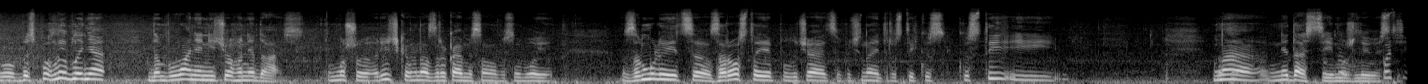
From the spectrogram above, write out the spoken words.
Бо без поглиблення дамбування нічого не дасть. Тому що річка вона з роками сама по собою замулюється, заростає, виходить, починають рости кус- кусти і вона не дасть цієї можливості.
